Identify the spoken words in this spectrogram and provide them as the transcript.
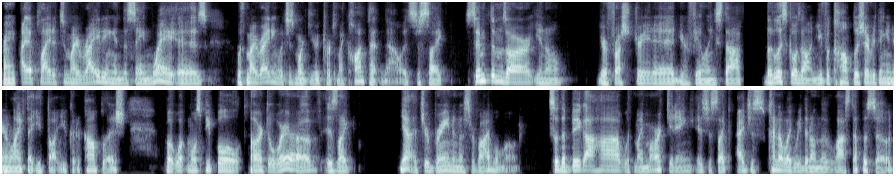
Right. I applied it to my writing in the same way is with my writing, which is more geared towards my content now. It's just like symptoms are, you know, you're frustrated, you're feeling stuck. The list goes on. You've accomplished everything in your life that you thought you could accomplish. But what most people aren't aware of is like, yeah, it's your brain in a survival mode. So the big aha with my marketing is just like, I just kind of like we did on the last episode.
